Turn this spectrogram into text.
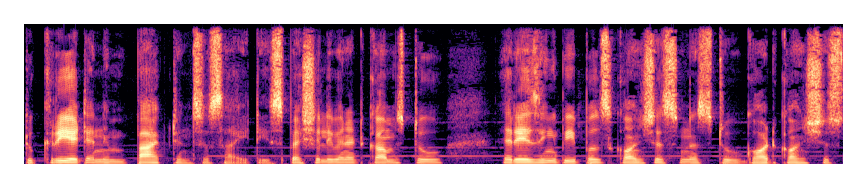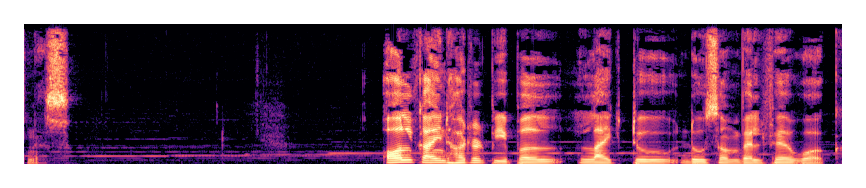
to create an impact in society, especially when it comes to raising people's consciousness to God consciousness. all kind hearted people like to do some welfare work.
